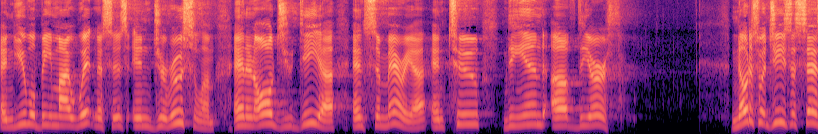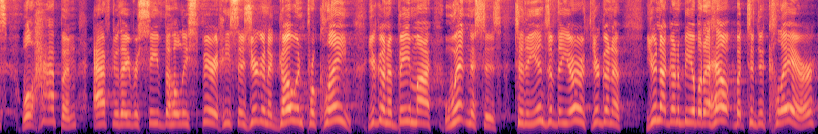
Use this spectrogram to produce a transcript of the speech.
And you will be my witnesses in Jerusalem and in all Judea and Samaria and to the end of the earth. Notice what Jesus says will happen after they receive the Holy Spirit. He says, You're going to go and proclaim. You're going to be my witnesses to the ends of the earth. You're, to, you're not going to be able to help but to declare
